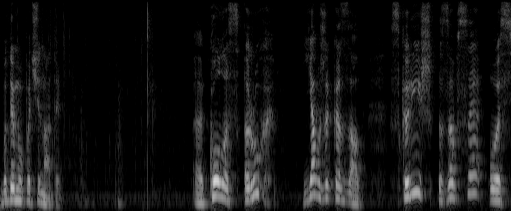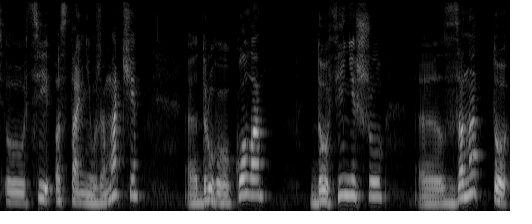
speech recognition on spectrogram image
Будемо починати. Е, Колос рух, я вже казав, скоріш за все, ось у ці останні вже матчі е, другого кола до фінішу. Е, занадто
